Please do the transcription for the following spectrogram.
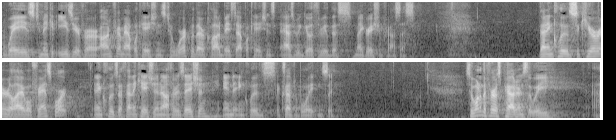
ways to make it easier for our on prem applications to work with our cloud based applications as we go through this migration process. That includes secure and reliable transport, it includes authentication and authorization, and it includes acceptable latency. So, one of the first patterns that we uh,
